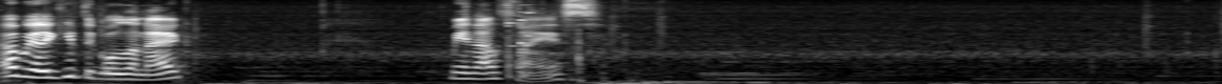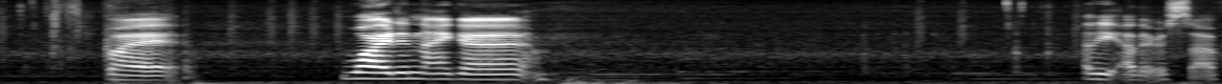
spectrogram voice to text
Oh, we gotta keep the golden egg. I mean, that's nice. But why didn't I get the other stuff?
